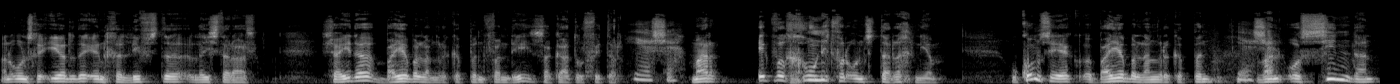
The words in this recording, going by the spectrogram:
aan ons geëerde en geliefde luisteraars. Shaida, baie belangrike punt van die zakatul fitr. Ja, Yesh. Maar ek wil gou net vir ons terugneem. Hoekom sê ek 'n baie belangrike punt? Ja, yes, want ons sien dan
